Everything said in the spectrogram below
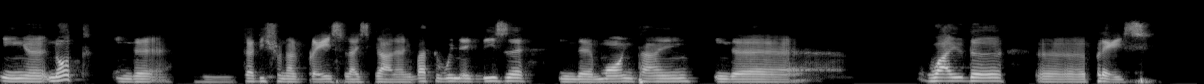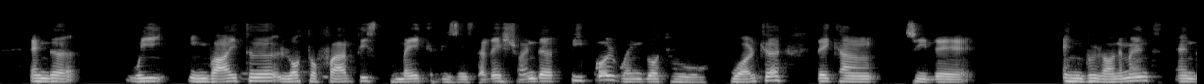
in uh, not in the traditional place like gallery, but we make this uh, in the mountain, in the wild place, and we invite a lot of artists to make this installation. And people, when go to work, they can see the environment and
